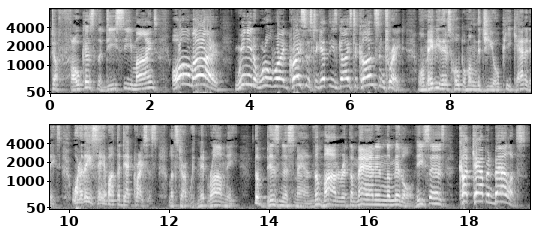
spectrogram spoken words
to focus the DC minds. Oh my! We need a worldwide crisis to get these guys to concentrate. Well, maybe there's hope among the GOP candidates. What do they say about the debt crisis? Let's start with Mitt Romney, the businessman, the moderate, the man in the middle. He says Cut, cap, and balance.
